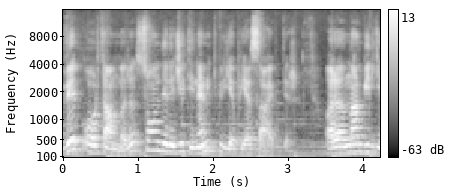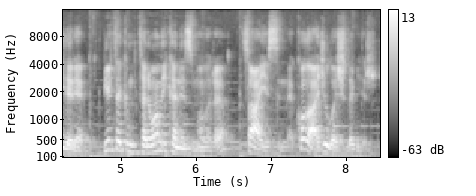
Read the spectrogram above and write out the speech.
Web ortamları son derece dinamik bir yapıya sahiptir. Aranan bilgilere bir takım tarama mekanizmaları sayesinde kolayca ulaşılabilir.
